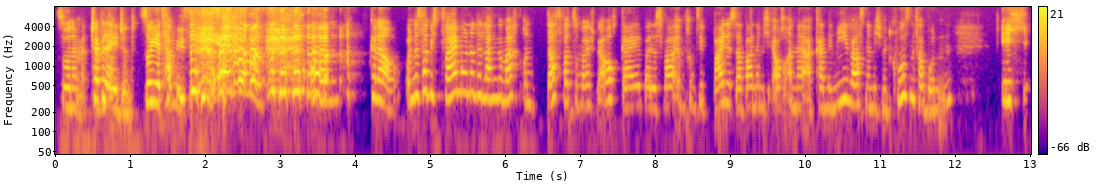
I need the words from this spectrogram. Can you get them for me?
so eine Travel Agent. So, jetzt habe ich es. ähm, Genau. Und das habe ich zwei Monate lang gemacht und das war zum Beispiel auch geil, weil das war im Prinzip beides. Da war nämlich auch an der Akademie, war es nämlich mit Kursen verbunden. Ich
